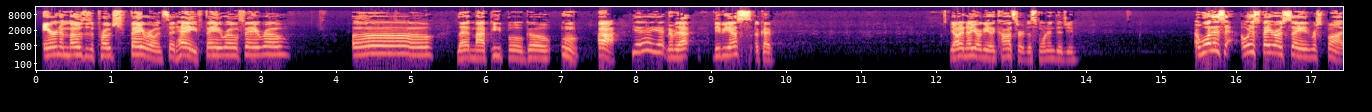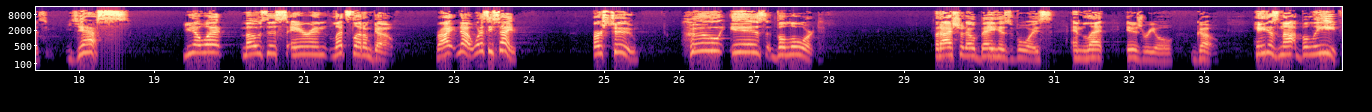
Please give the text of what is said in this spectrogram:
Aaron and Moses approached Pharaoh and said, Hey, Pharaoh, Pharaoh, oh, let my people go. Mm, ah, yeah, yeah. Yeah. Remember that? VBS? Okay. Y'all didn't know you were getting a concert this morning, did you? And what, is, what does Pharaoh say in response? Yes. You know what? Moses, Aaron, let's let them go. Right? No, what does he say? Verse 2. Who is the Lord? But I should obey his voice and let Israel go. He does not believe.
